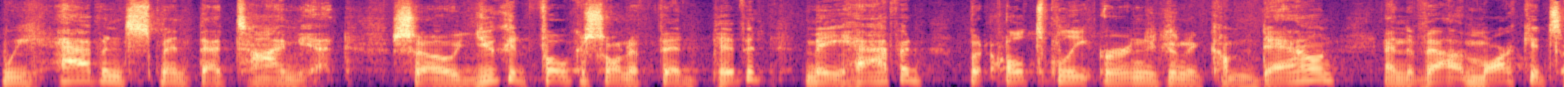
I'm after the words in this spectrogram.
We haven't spent that time yet. So you could focus on a Fed pivot, may happen, but ultimately earnings are going to come down and the market's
